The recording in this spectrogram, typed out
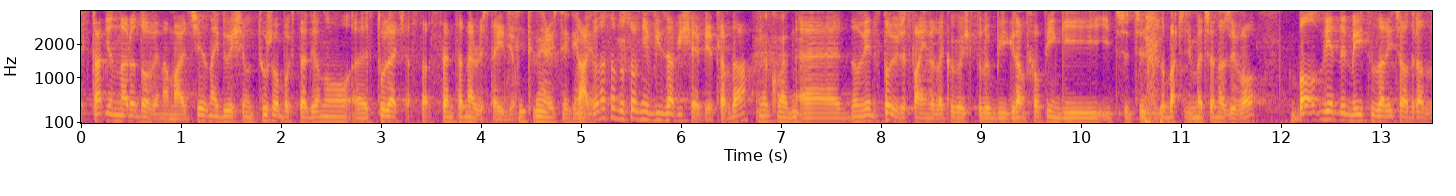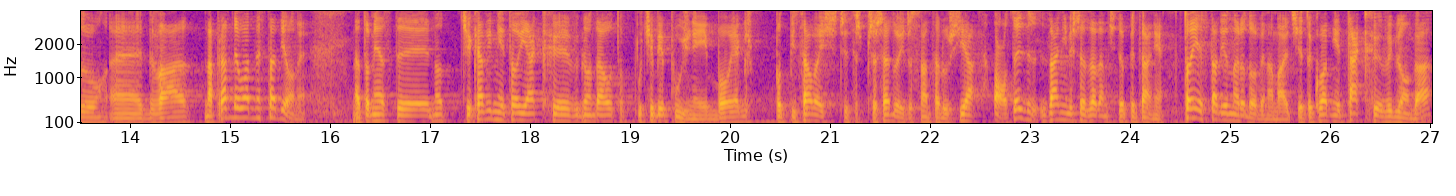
Stadion Narodowy na Malcie znajduje się tuż obok stadionu stulecia, Centenary Stadium. Centenary Stadium. Tak, one są dosłownie vis-a-vis siebie, prawda? Dokładnie. E, no więc to już jest fajne dla kogoś, kto lubi ground hopping i, i czy, czy zobaczyć mecze na żywo, bo w jednym miejscu zalicza od razu e, dwa naprawdę ładne stadiony. Natomiast e, no, ciekawi mnie to, jak wyglądało to u ciebie później, bo jak już podpisałeś, czy też przeszedłeś do Santa Lucia, o, to jest, zanim jeszcze zadam ci to pytanie, to jest Stadion Narodowy na Malcie, dokładnie tak wygląda.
